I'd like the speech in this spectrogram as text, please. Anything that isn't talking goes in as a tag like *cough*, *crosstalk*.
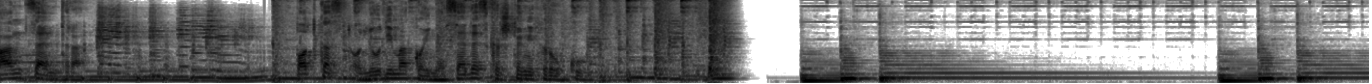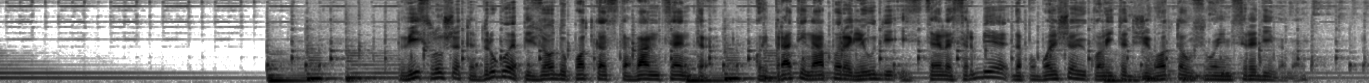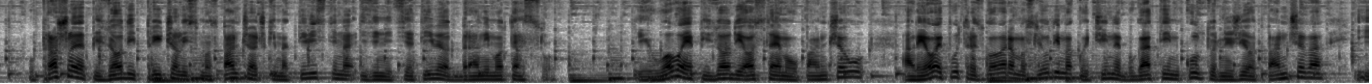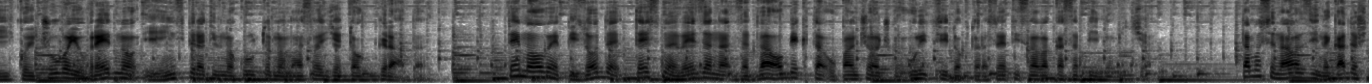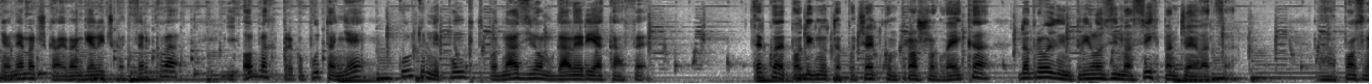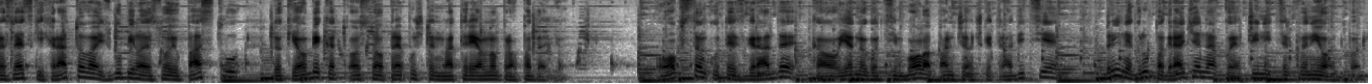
Van centra. Podcast o ljudima koji ne sede skrštenih ruku. Vi slušate drugu epizodu podcasta Van centra, koji prati napore ljudi iz cele Srbije da poboljšaju kvalitet života u svojim sredinama. U prošloj epizodi pričali smo s pančevačkim aktivistima iz inicijative Odbranimo Teslu. I u ovoj epizodi ostajemo u Pančevu, ali ovaj put razgovaramo s ljudima koji čine bogatijim kulturni život Pančeva i koji čuvaju vredno i inspirativno kulturno nasleđe tog grada. Tema ove epizode tesno je vezana za dva objekta u Pančevačkoj ulici doktora Svetislava Kasapinovića. Tamo se nalazi nekadašnja Nemačka evangelička crkva i odmah preko puta nje kulturni punkt pod nazivom Galerija Kafe. Crkva je podignuta početkom prošlog veka dobrovoljnim prilozima svih pančevaca, a posle svetskih ratova izgubila je svoju pastvu dok je objekat ostao prepušten materijalnom propadanju. O opstanku te zgrade, kao jednog od simbola pančevačke tradicije, brine grupa građana koja čini crkveni odbor.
